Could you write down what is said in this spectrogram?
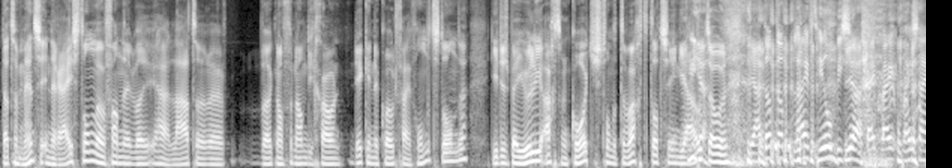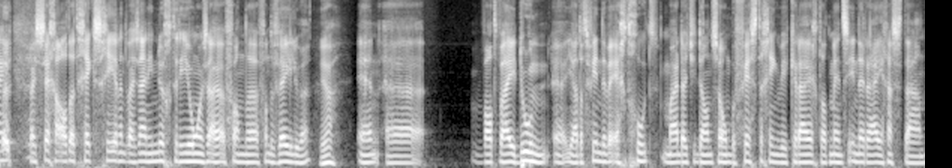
dat er mensen in de rij stonden waarvan eh, ja, later, eh wat ik dan vernam, die gewoon dik in de quote 500 stonden. Die dus bij jullie achter een koordje stonden te wachten tot ze in die auto... Ja, dat, dat blijft heel bizar. Ja. Kijk, wij, wij, zijn, wij zeggen altijd gekscherend, wij zijn die nuchtere jongens eh, van de, van de Veluwe. Ja, En eh, wat wij doen, eh, ja, dat vinden we echt goed. Maar dat je dan zo'n bevestiging weer krijgt, dat mensen in de rij gaan staan.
